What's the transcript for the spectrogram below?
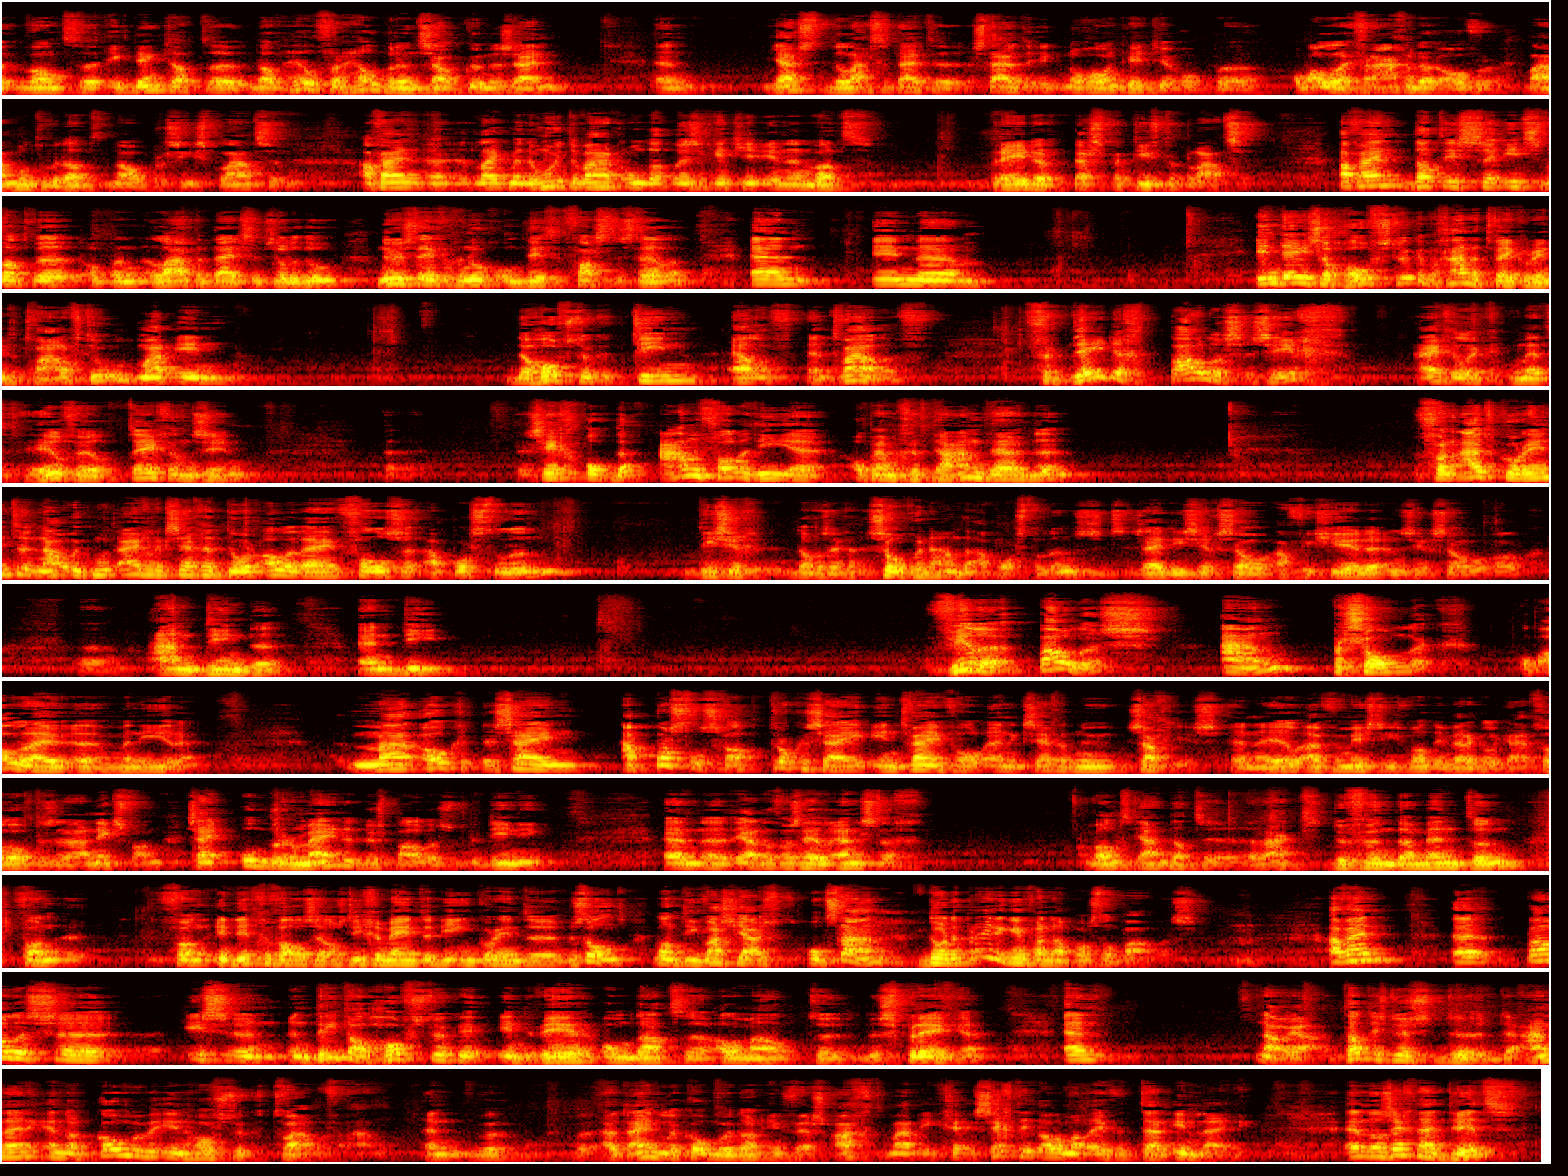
Want ik denk dat dat heel verhelderend zou kunnen zijn. En juist de laatste tijd stuitte ik nogal een keertje op, op allerlei vragen daarover. Waar moeten we dat nou precies plaatsen? Afijn, het lijkt me de moeite waard om dat eens een keertje in een wat breder perspectief te plaatsen. Afijn, dat is iets wat we op een later tijdstip zullen doen. Nu is het even genoeg om dit vast te stellen. En in, uh, in deze hoofdstukken, we gaan naar 2 Korinthe 12 toe, maar in de hoofdstukken 10, 11 en 12 verdedigt Paulus zich, eigenlijk met heel veel tegenzin, zich op de aanvallen die uh, op hem gedaan werden vanuit Korinthe, nou ik moet eigenlijk zeggen door allerlei valse apostelen, die zich, dat wil zeggen, zogenaamde apostelen, zij die zich zo afficheerden en zich zo ook uh, aandienden, en die vielen Paulus aan, persoonlijk, op allerlei uh, manieren, maar ook zijn apostelschap trokken zij in twijfel, en ik zeg het nu zachtjes en heel eufemistisch, want in werkelijkheid geloofden ze daar niks van. Zij ondermijnden dus Paulus' bediening. En uh, ja, dat was heel ernstig. Want ja, dat uh, raakt de fundamenten van, uh, van in dit geval zelfs die gemeente die in Korinthe bestond. Want die was juist ontstaan door de prediking van de apostel Paulus. Afijn, Paulus is een, een, drietal hoofdstukken in de weer om dat allemaal te bespreken. En nou ja, dat is dus de, de aanleiding. En dan komen we in hoofdstuk 12 aan. En we uiteindelijk komen we dan in vers 8, maar ik zeg dit allemaal even ter inleiding. En dan zegt hij dit,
